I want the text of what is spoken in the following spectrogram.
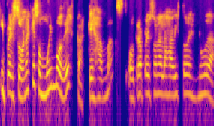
Y personas que son muy modestas, que jamás otra persona las ha visto desnudas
